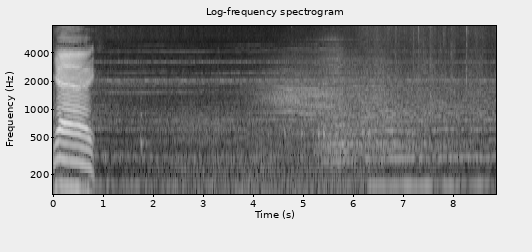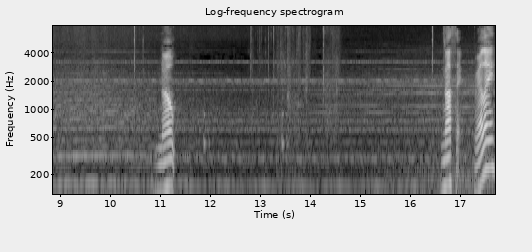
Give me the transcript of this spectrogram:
Yay! Nope. Nothing. Really? You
